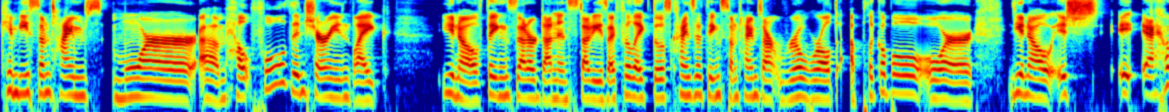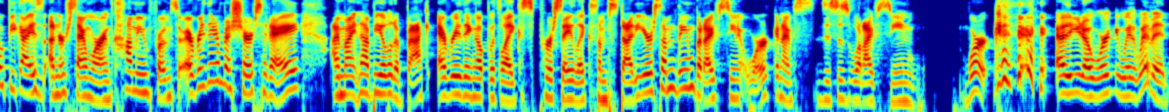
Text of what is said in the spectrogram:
can be sometimes more um, helpful than sharing like you know, things that are done in studies. I feel like those kinds of things sometimes aren't real world applicable or, you know, it's it, I hope you guys understand where I'm coming from. So everything I'm gonna share today, I might not be able to back everything up with like per se like some study or something, but I've seen it work, and I've this is what I've seen work. you know, working with women.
